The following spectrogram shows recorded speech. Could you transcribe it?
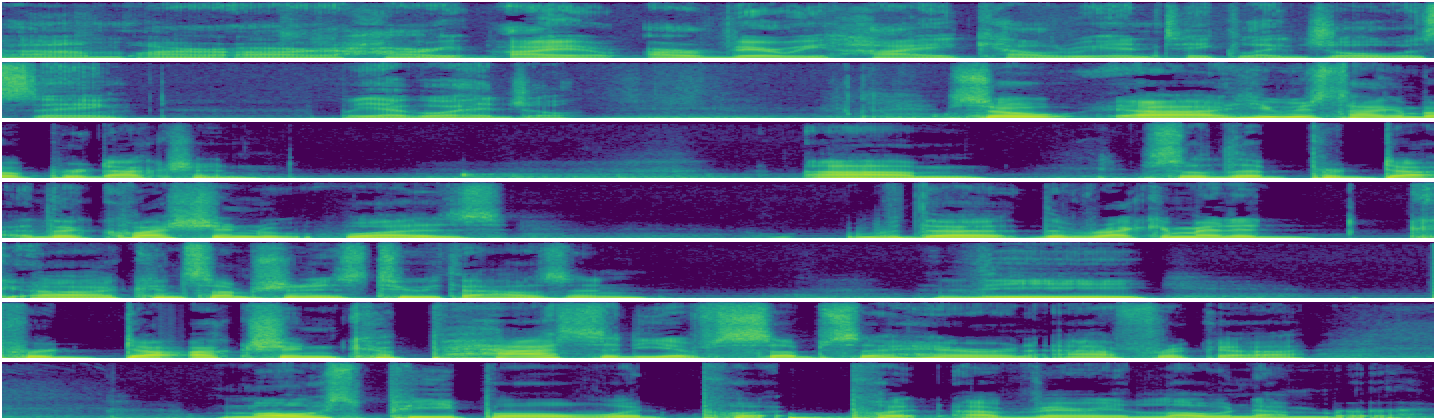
um our our high our, very high calorie intake, like Joel was saying. But yeah, go ahead, Joel. So uh, he was talking about production. Um, so the produ- the question was the the recommended uh, consumption is two thousand. The production capacity of sub-Saharan Africa, most people would put put a very low number.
